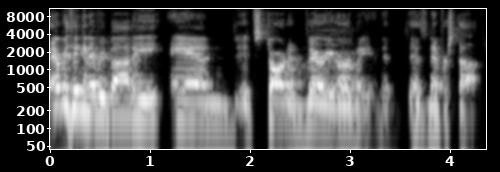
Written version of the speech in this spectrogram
everything and everybody, and it started very early, and it has never stopped.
